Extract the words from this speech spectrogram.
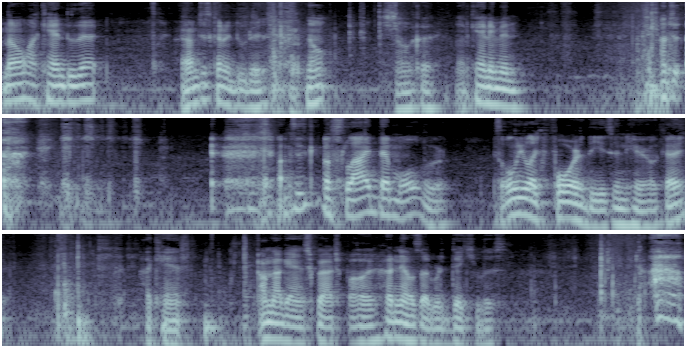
No, I can't do that. I'm just gonna do this. No? Okay. I can't even... I'm just... I'm just gonna slide them over. There's only like four of these in here, okay? I can't. I'm not getting scratched by her. Her nails are ridiculous. Ah!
